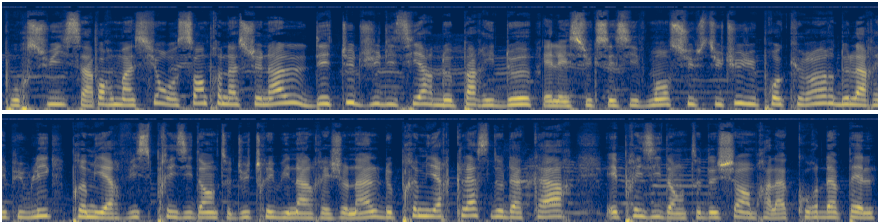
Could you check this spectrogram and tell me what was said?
poursuit sa formation au Centre national d'études judiciaires de Paris 2. Elle est successivement substitut du procureur de la République, première vice-présidente du tribunal régional de première classe de Dakar et présidente de chambre à la cour d'appel,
